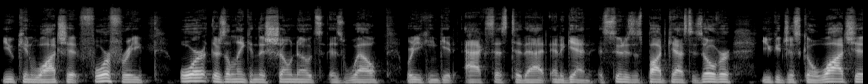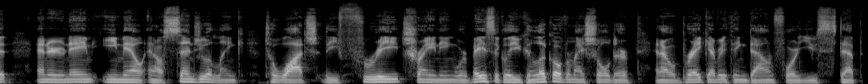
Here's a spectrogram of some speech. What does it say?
You can watch it for free, or there's a link in the show notes as well where you can get access to that. And again, as soon as this podcast is over, you could just go watch it, enter your name, email, and I'll send you a link to watch the free training where basically you can look over my shoulder and I will break everything down for you step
